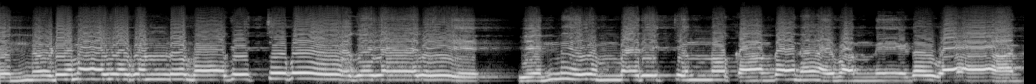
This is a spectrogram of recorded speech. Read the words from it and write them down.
എന്നോട് മായ കൊണ്ട് മോഹിച്ചു പോകയാലേ എന്നെയും വരിക്കുന്നു കാന്തനായി വന്നിടുവാൻ.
